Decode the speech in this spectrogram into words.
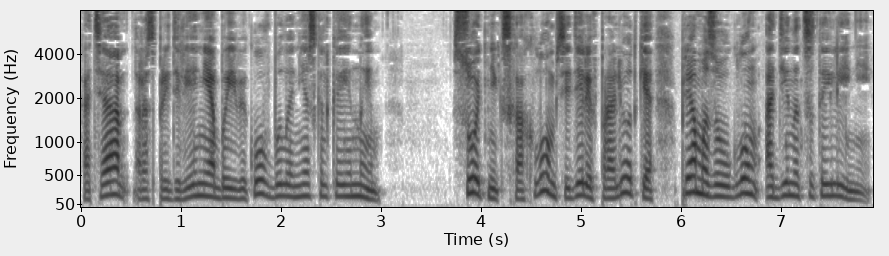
хотя распределение боевиков было несколько иным. Сотник с хохлом сидели в пролетке прямо за углом 11-й линии.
